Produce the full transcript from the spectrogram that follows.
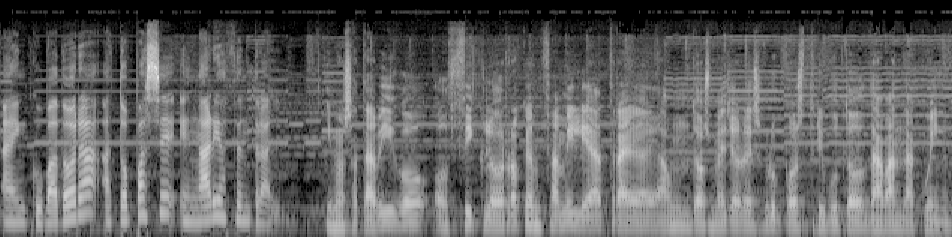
A incubadora atópase en área central. Imos ata Vigo, o ciclo Rock en Familia trae a un dos mellores grupos tributo da banda Queen.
